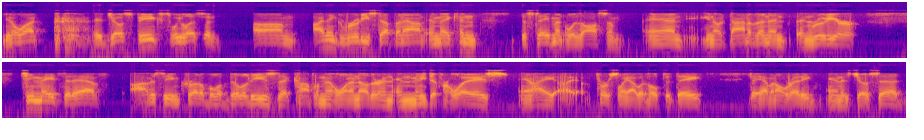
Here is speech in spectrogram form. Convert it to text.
You know what? if Joe speaks, we listen. Um, I think Rudy stepping out and making the statement was awesome. And, you know, Donovan and, and Rudy are teammates that have obviously incredible abilities that complement one another in, in many different ways. And I, I personally, I would hope that they they haven't already. And as Joe said,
